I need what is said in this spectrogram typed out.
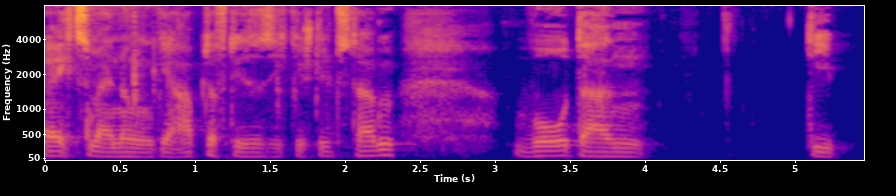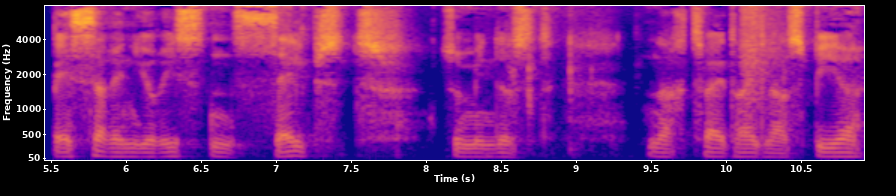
Rechtsmeinungen gehabt, auf die sie sich gestützt haben, wo dann die besseren Juristen selbst zumindest nach zwei, drei Glas Bier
